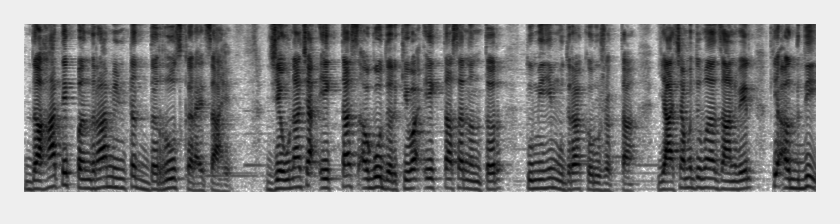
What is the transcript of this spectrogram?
दहा ते पंधरा मिनटं दररोज करायचं आहे. जेवणाच्या एक तास अगोदर किंवा एक तासानंतर तुम्ही ही मुद्रा करू शकता. याच्यामध्ये तुम्हाला जाणवेल की अगदी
